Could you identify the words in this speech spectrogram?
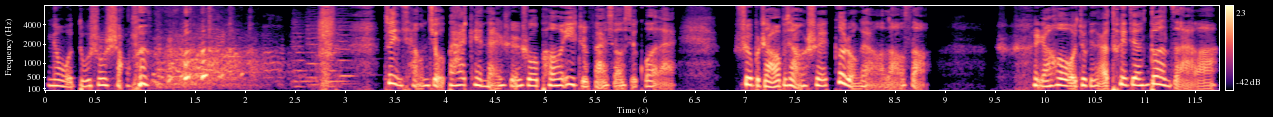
你看我读书少吗？最强九八 K 男神说，朋友一直发消息过来，睡不着，不想睡，各种各样的牢骚。然后我就给他推荐段子来了，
